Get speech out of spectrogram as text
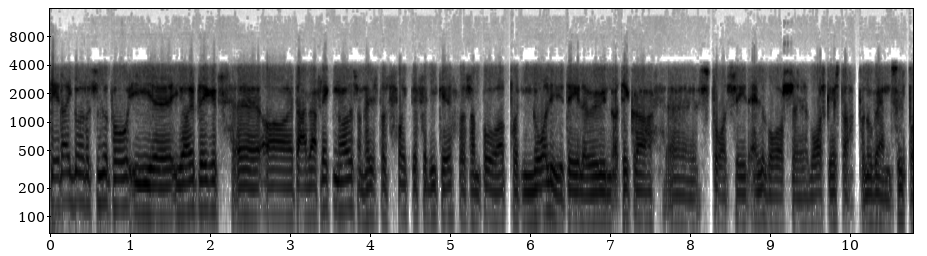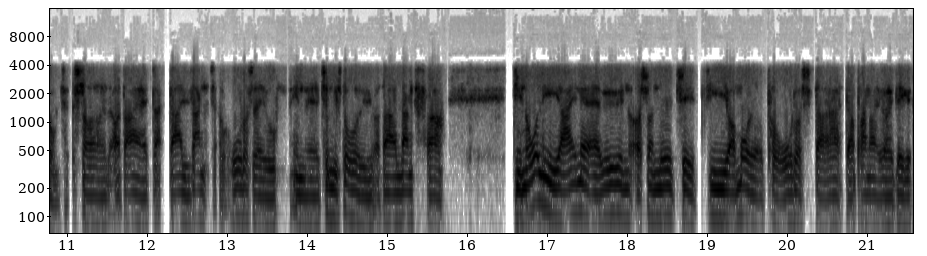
det er der ikke noget, der tyder på i, øh, i øjeblikket, øh, og der er i hvert fald ikke noget som helst at frygte for de gæster, som bor op på den nordlige del af øen, og det gør øh, stort set alle vores, øh, vores gæster på nuværende tidspunkt. Så, og der er, der, der er langt, Rodos er jo en øh, temmelig stor ø, og der er langt fra de nordlige egne af øen og så ned til de områder på Rodos, der, der brænder i øjeblikket.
